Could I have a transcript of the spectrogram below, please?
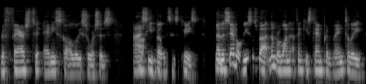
refers to any scholarly sources as oh. he builds his case. Now, there's several reasons for that. Number one, I think he's temperamentally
